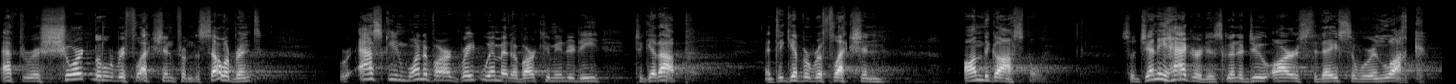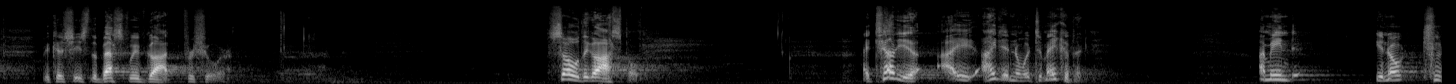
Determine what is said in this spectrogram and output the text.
after a short little reflection from the celebrant, we're asking one of our great women of our community to get up and to give a reflection on the gospel. So, Jenny Haggard is going to do ours today, so we're in luck because she's the best we've got for sure. So, the gospel. I tell you, I, I didn't know what to make of it. I mean, you know, to,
